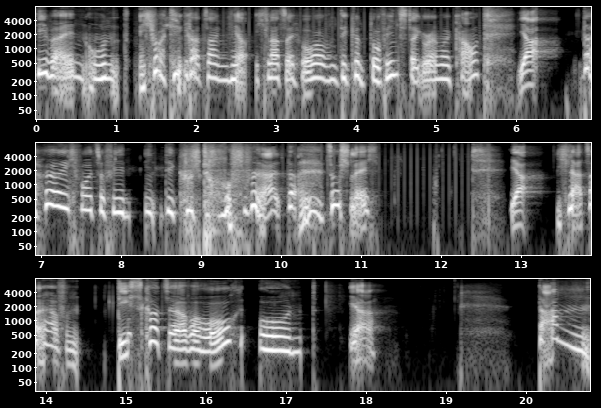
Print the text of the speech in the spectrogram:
die beiden und ich wollte gerade sagen, ja, ich lasse euch hoch auf dem Dick und Doof Instagram-Account. Ja, da höre ich wohl so viel Dick und Doof. Alter, so schlecht. Ja, ich lade es euch auf den Discord-Server hoch und ja. Dann,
